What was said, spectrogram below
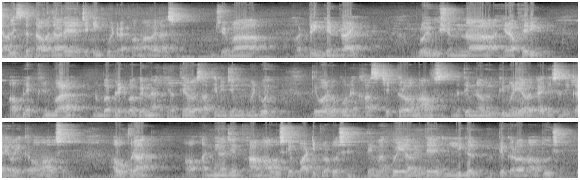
ચાલીસ કરતાં વધારે ચેકિંગ પોઈન્ટ રાખવામાં આવેલા છે, જેમાં ડ્રિંક એન્ડ ડ્રાઈવ પ્રોહિબિશન હેરાફેરી બ્લેક ફિલ્મવાળા નંબર પ્લેટ વગરના કે હથિયારો સાથેની જે મુવમેન્ટ હોય, તેવા લોકોને ખાસ ચેક કરવામાં આવશે અને તેમના વિરુદ્ધ મળી આવે કાયદેસરની કાર્યવાહી કરવામાં આવશે. આ ઉપરાંત અન્ય જે ફાર્મ હાઉસ કે પાર્ટી પ્લોટો છે, તેમાં કોઈ આવી રીતે ઇલીગલ કૃત્ય કરવામાં આવતું છે તો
